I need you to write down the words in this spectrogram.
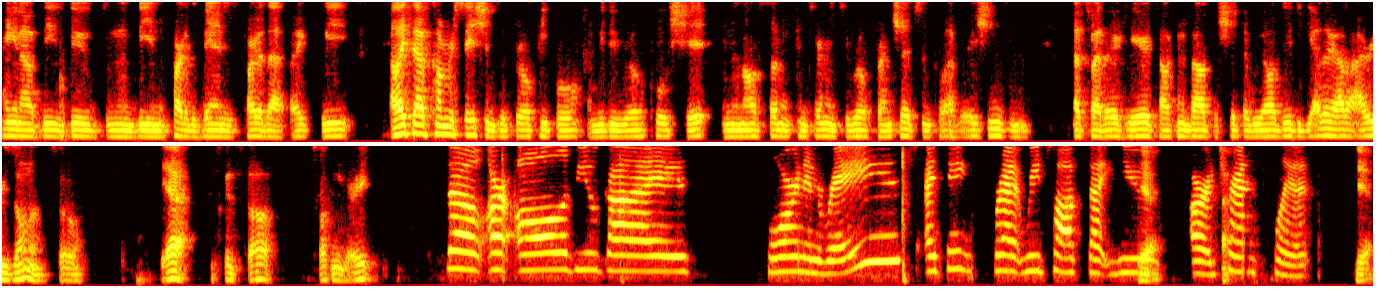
hanging out with these dudes and then being a part of the band is part of that. Like we, I like to have conversations with real people and we do real cool shit. And then all of a sudden it can turn into real friendships and collaborations. And that's why they're here talking about the shit that we all do together out of Arizona. So yeah, it's good stuff. It's fucking great. So, are all of you guys born and raised? I think Brett, we talked that you Yeah. are a transplant. Yeah.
